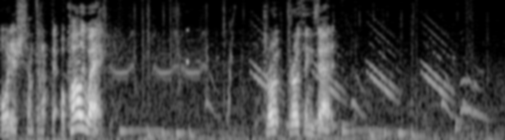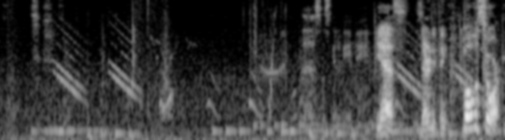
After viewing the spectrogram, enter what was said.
Oh, there's something up there. Oh, Poliwag! Throw, throw things at it. This is gonna be a pain. Yes. Is there anything? Bulbasaur!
